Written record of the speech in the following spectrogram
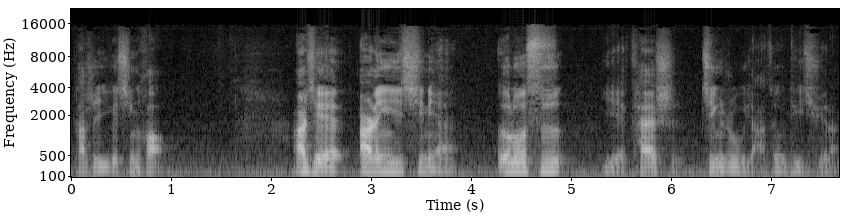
它是一个信号。而且，二零一七年，俄罗斯也开始进入亚洲地区了。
